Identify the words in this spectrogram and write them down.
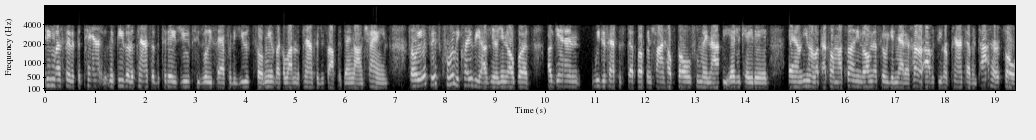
she must say that the parent if these are the parents of the today's youth, she's really sad for the youth. So it means like a lot of the parents are just off the dang on chain. So it's it's really crazy out here, you know, but again, we just have to step up and try and help those who may not be educated. And, you know, like I told my son, you know, don't necessarily get mad at her. Obviously, her parents haven't taught her. So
